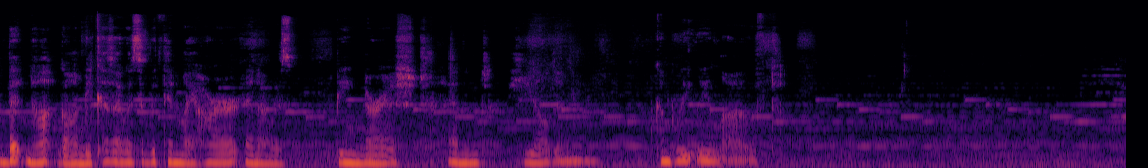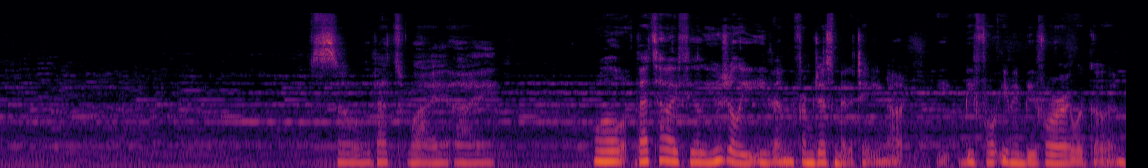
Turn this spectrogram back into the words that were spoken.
But not gone because I was within my heart and I was being nourished and healed and completely loved. So that's why I, well, that's how I feel usually, even from just meditating, not before, even before I would go in,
